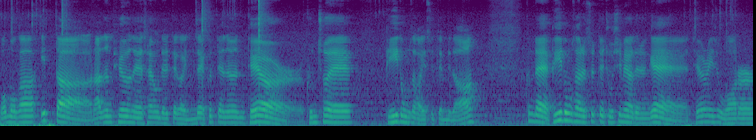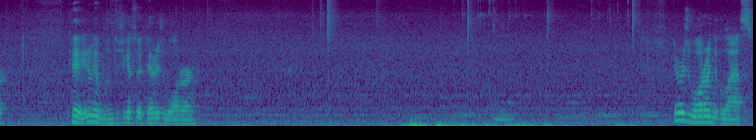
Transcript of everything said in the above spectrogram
뭐뭐가 있다 라는 표현에 사용될 때가 있는데 그때는 there 근처에 비동사가 있을 때입니다. 근데 비동사를 쓸 때 조심해야 되는 게 there is water 오케이 이러면 무슨 뜻이겠어요? there is water there is water in the glass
